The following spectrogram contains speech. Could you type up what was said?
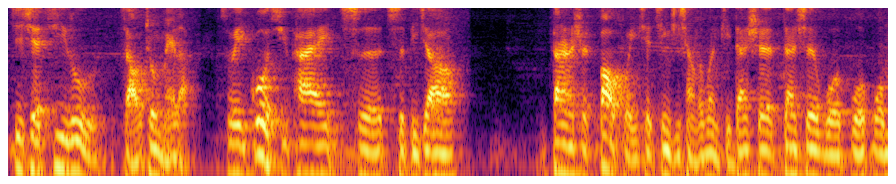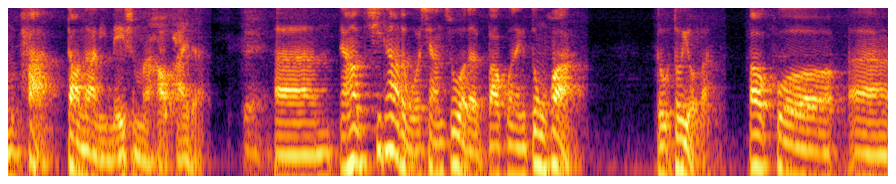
这些记录早就没了，所以过去拍是是比较。当然是包括一些经济上的问题，但是但是我我我们怕到那里没什么好拍的，对，呃，然后其他的我想做的，包括那个动画，都都有了，包括呃，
